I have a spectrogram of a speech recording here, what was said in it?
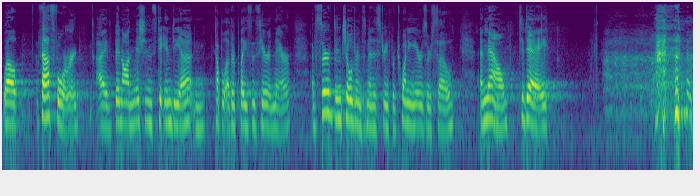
well, fast forward, I've been on missions to India and a couple other places here and there. I've served in children's ministry for 20 years or so. And now, today,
